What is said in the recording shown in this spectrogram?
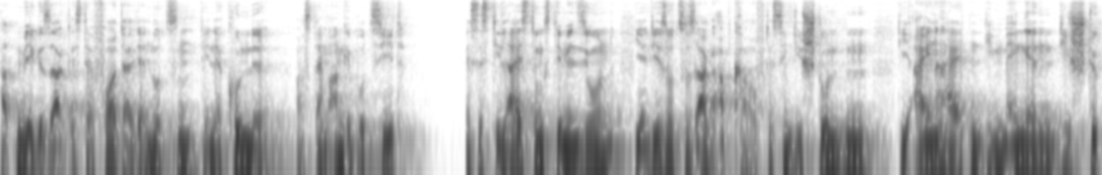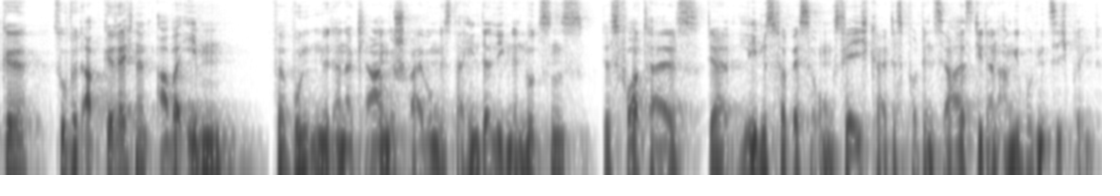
hatten wir gesagt, ist der Vorteil, der Nutzen, den der Kunde aus deinem Angebot zieht. Es ist die Leistungsdimension, die er dir sozusagen abkauft. Es sind die Stunden, die Einheiten, die Mengen, die Stücke. So wird abgerechnet, aber eben verbunden mit einer klaren Beschreibung des dahinterliegenden Nutzens, des Vorteils, der Lebensverbesserungsfähigkeit, des Potenzials, die dein Angebot mit sich bringt.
